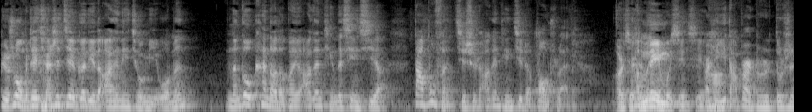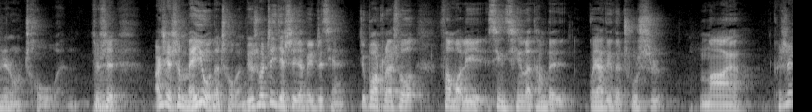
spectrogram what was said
比如说我们这全世界各地的阿根廷球迷，我们能够看到的关于阿根廷的信息啊，大部分其实是阿根廷记者爆出来的，而且是内幕信息啊而且一。大半儿都是都是那种丑闻，就是。而且是没有的丑闻，比如说这届世界杯之前就爆出来说桑保利性侵了他们的国家队的厨师，妈呀，可是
